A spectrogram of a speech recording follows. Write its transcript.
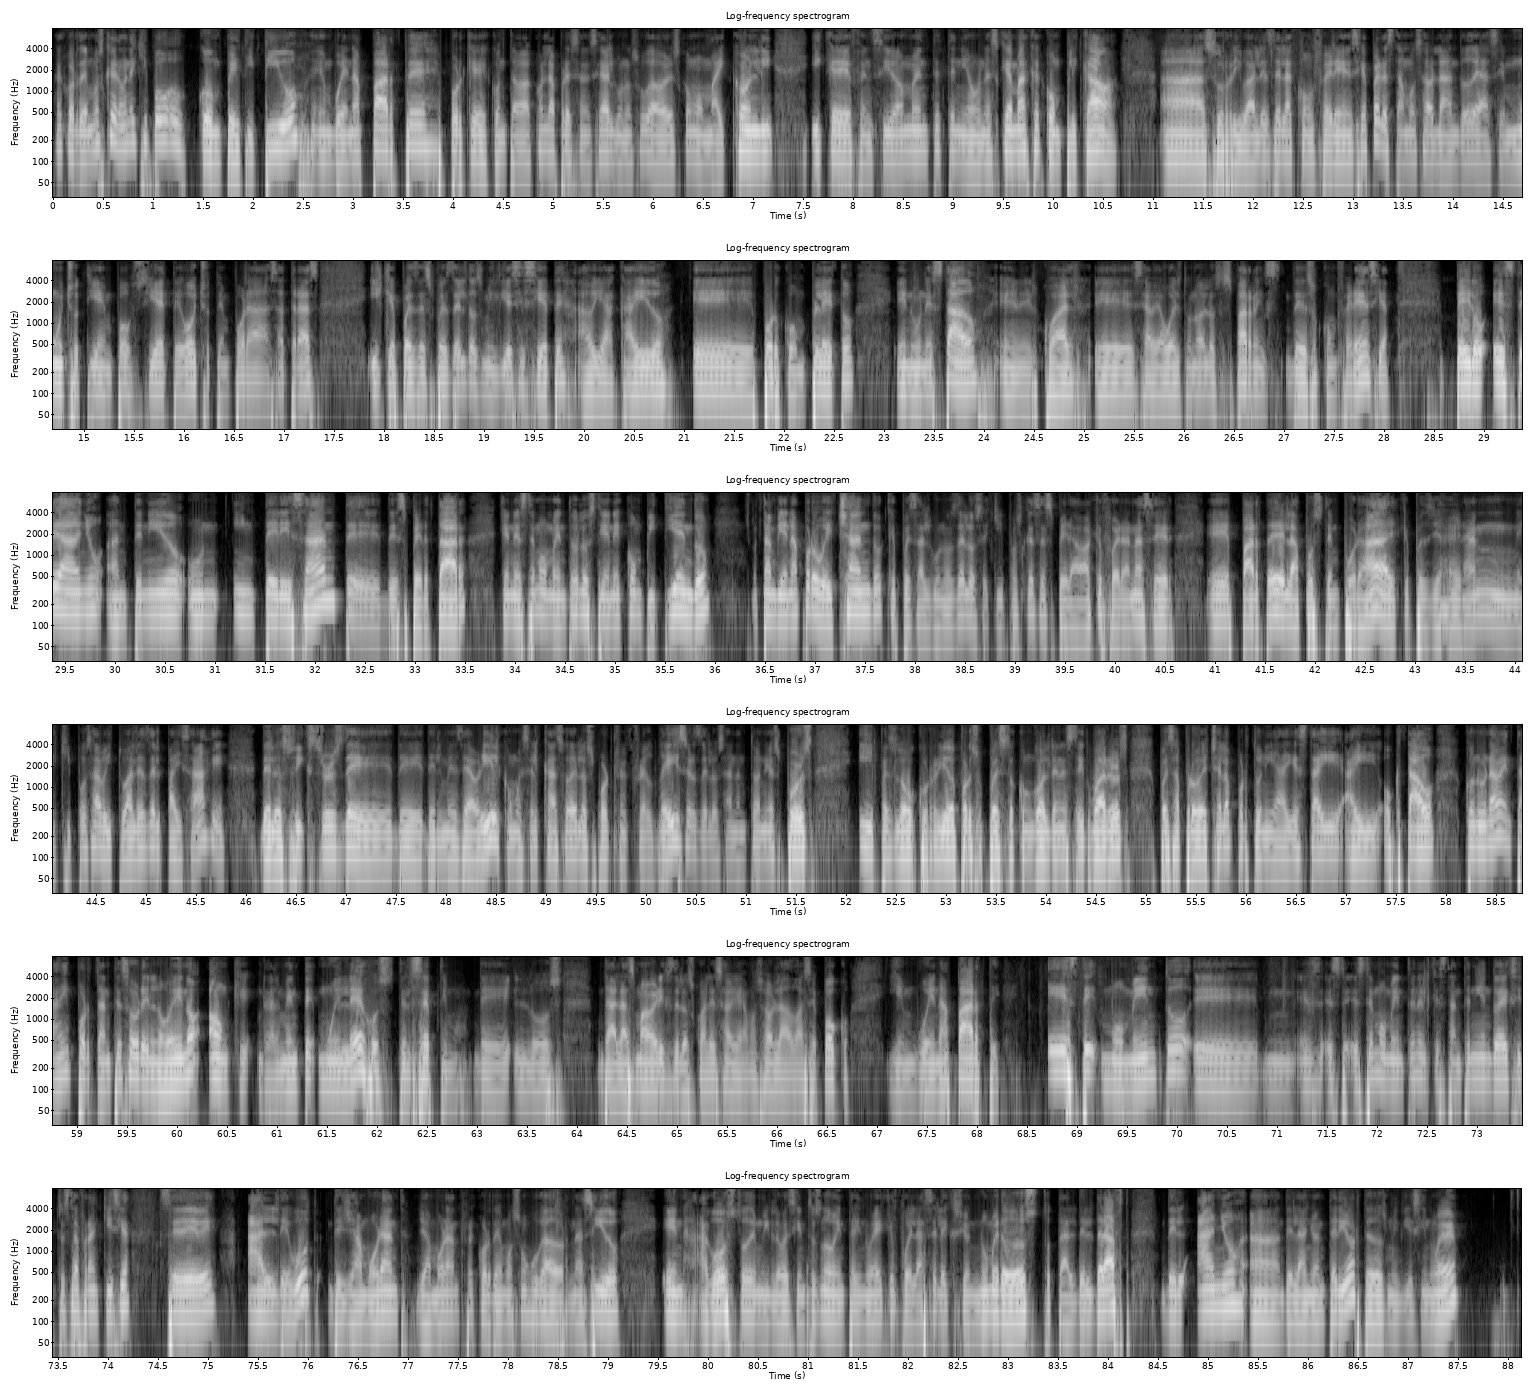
Recordemos que era un equipo competitivo en buena parte porque contaba con la presencia de algunos jugadores como Mike Conley y que defensivamente tenía un esquema que complicaba a sus rivales de la conferencia, pero estamos hablando de hace mucho tiempo, siete, ocho temporadas atrás y que pues después del 2017 había caído eh, por completo en un estado en el cual eh, se había vuelto uno de los sparrings de su conferencia. Pero este año han tenido un interesante despertar que en este momento los tiene compitiendo también aprovechando que pues algunos de los equipos que se esperaba que fueran a ser eh, parte de la postemporada y que pues ya eran equipos habituales del paisaje de los fixtures de, de, del mes de abril como es el caso de los Portland Trail Blazers de los San Antonio Spurs y pues lo ocurrido por supuesto con Golden State Warriors pues aprovecha la oportunidad y está ahí, ahí octavo con una ventaja importante sobre el noveno aunque realmente muy lejos del séptimo de los Dallas Mavericks de los cuales habíamos hablado poco. Y en buena parte, este momento, eh, este, este momento en el que están teniendo éxito esta franquicia se debe al debut de Jamorant. Jamorant, recordemos, un jugador nacido en agosto de 1999 que fue la selección número 2 total del draft del año, uh, del año anterior, de 2019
